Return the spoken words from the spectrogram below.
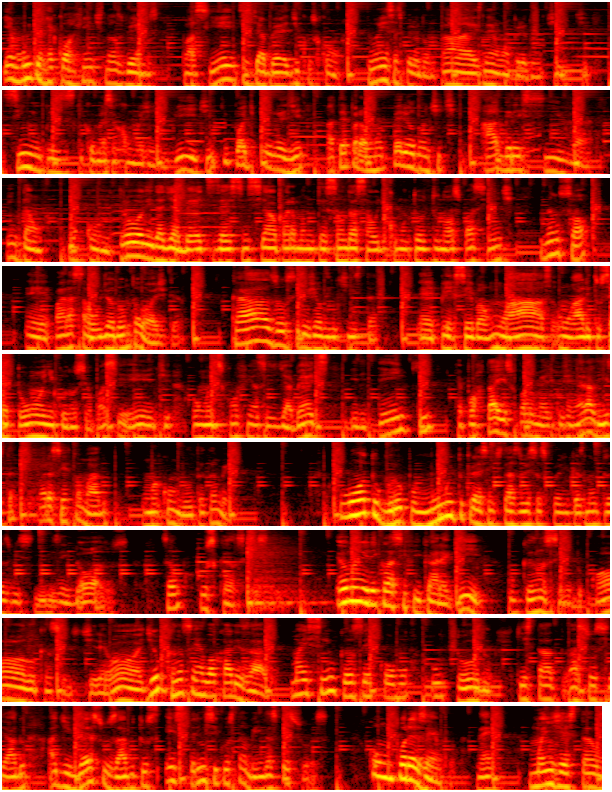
E é muito recorrente nós vermos pacientes diabéticos com doenças periodontais, né, uma periodontite simples que começa com uma gengivite que pode progredir até para uma periodontite agressiva. Então, o controle da diabetes é essencial para a manutenção da saúde como um todo do nosso paciente e não só é, para a saúde odontológica. Caso o cirurgião dentista é, perceba um, um hálito cetônico no seu paciente ou uma desconfiança de diabetes, ele tem que reportar isso para o médico generalista para ser tomado uma conduta também. Um outro grupo muito crescente das doenças crônicas não transmissíveis em idosos são os cânceres. Eu não irei classificar aqui o câncer do colo, o câncer de tireoide o câncer localizado, mas sim o câncer como um todo, que está associado a diversos hábitos extrínsecos também das pessoas, como por exemplo, né, uma ingestão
